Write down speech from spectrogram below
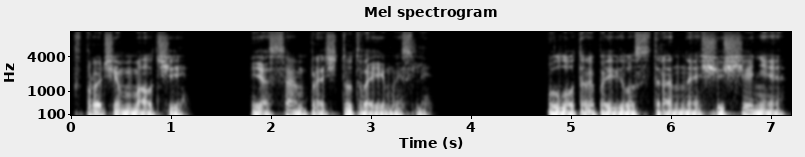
«Впрочем, молчи. Я сам прочту твои мысли». У Лотера появилось странное ощущение,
